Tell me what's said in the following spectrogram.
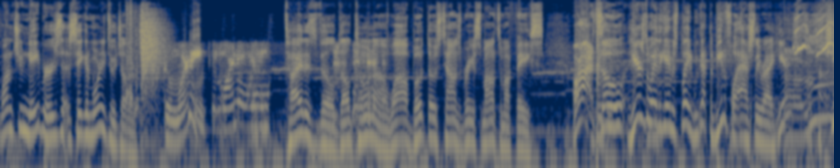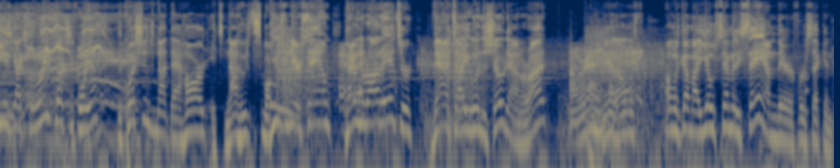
Why don't you neighbors say good morning to each other? Good morning. Good morning. Titusville, Deltona. Wow, both those towns bring a smile to my face. All right, so here's the way the game is played. We've got the beautiful Ashley right here. She has got three questions for you. The question's not that hard. It's not who's the smart. Using their sound, having the right answer. That's how you win the showdown, all right? All right. Man, I almost I almost got my Yosemite Sam there for a second.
